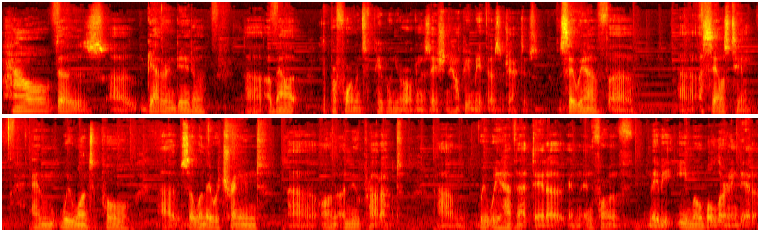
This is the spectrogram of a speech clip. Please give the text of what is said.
how does uh, gathering data uh, about the performance of people in your organization help you meet those objectives. Say we have a sales team and we want to pull, so when they were trained on a new product, um, we, we, have that data in, in form of maybe e-mobile learning data.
